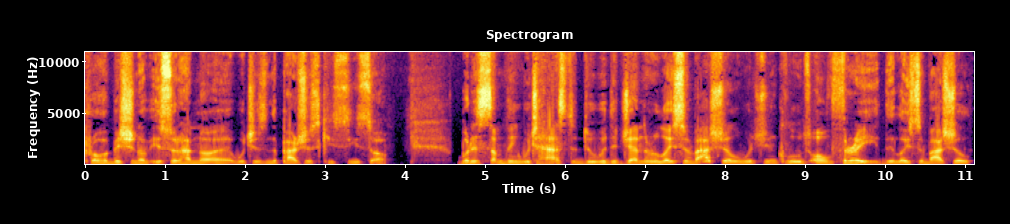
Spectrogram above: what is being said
prohibition of Isur Hanoah, which is in the Parshas Kisisa, but is something which has to do with the general Loisavashel, which includes all three. The Loisavashel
